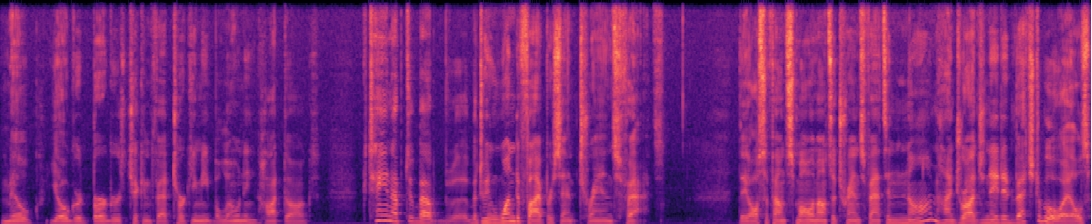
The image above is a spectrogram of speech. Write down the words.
milk, yogurt, burgers, chicken fat, turkey meat, bologna, hot dogs, contain up to about uh, between 1 to 5% trans fats. They also found small amounts of trans fats in non-hydrogenated vegetable oils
